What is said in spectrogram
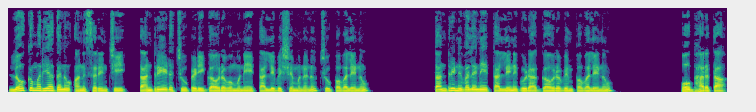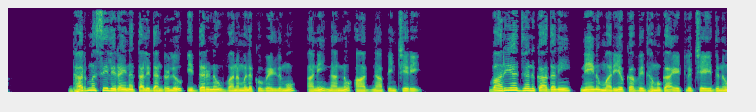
లోకమర్యాదను అనుసరించి తండ్రియడ చూపెడి గౌరవమునే తల్లి విషయమునను చూపవలెను. తండ్రినివలనే తల్లిని కూడా గౌరవింపవలెను. ఓ భరత! ధర్మశీలిరైన తల్లిదండ్రులు ఇద్దరునూ వనములకు వెళ్ళుము అని నన్ను ఆజ్ఞాపించిరి. వార్యాజ్ఞను కాదని నేను మరియొక విధముగా ఎట్లు చేయుదును?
